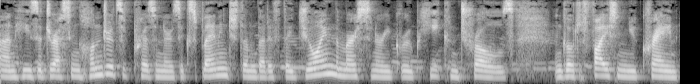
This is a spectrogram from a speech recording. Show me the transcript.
and he's addressing hundreds of prisoners, explaining to them that if they join the mercenary group he controls and go to fight in Ukraine,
